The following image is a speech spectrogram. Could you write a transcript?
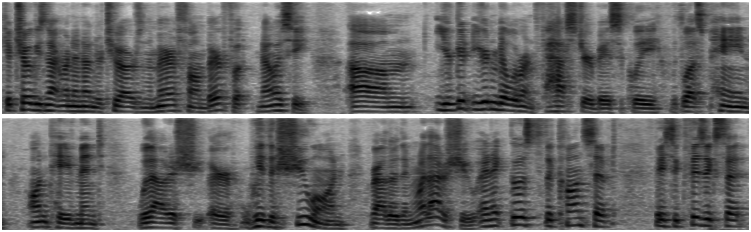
Kipchoge's not running under two hours in the marathon barefoot, now is he? Um, you're, good, you're gonna be able to run faster, basically, with less pain on pavement, without a shoe, or with a shoe on, rather than without a shoe. And it goes to the concept, basic physics, that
